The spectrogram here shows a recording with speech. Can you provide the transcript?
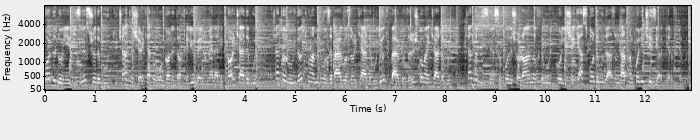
وارد دنیای business شده بود تو چند تا شرکت و ارگان داخلی و بین‌المللی کار کرده بود. چند تا رویداد تو همین حوزه برگزار کرده بود یا تو برگزارش کمک کرده بود. چند تا business خودش رو راه انداخته بود کلی شکست خورده بود و از اون طرف هم کلی چیز یاد گرفته بود.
